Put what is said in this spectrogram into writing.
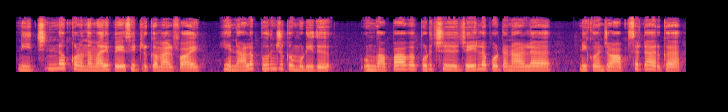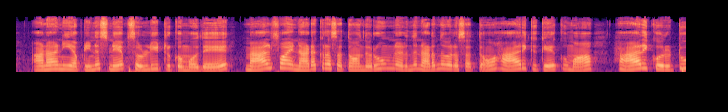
நீ சின்ன குழந்த மாதிரி பேசிகிட்டு இருக்க மேல்ஃபாய் என்னால் புரிஞ்சுக்க முடியுது. உங்கள் அப்பாவை பிடிச்சி ஜெயிலில் போட்டனால நீ கொஞ்சம் அப்செட்டாக இருக்க. ஆனால் நீ அப்படின்னு ஸ்னேப் சொல்லிட்டு இருக்கும் போது மேல்ஃபாய் நடக்கிற சத்தம் அந்த ரூம்ல இருந்து நடந்து வர சத்தம் ஹாரிக்கு கேட்குமா ஹாரிக்கு ஒரு டூ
